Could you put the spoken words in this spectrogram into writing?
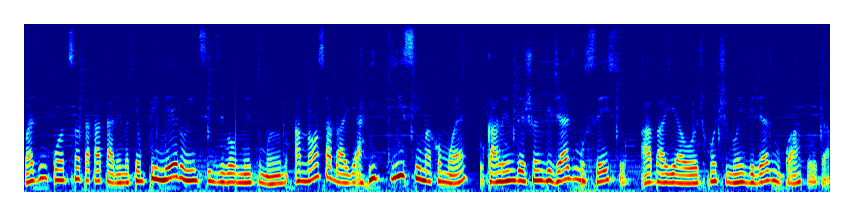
mas enquanto Santa Catarina tem o primeiro índice de desenvolvimento humano, a nossa Bahia, riquíssima como é, o Carlino deixou em 26 a Bahia hoje continua em 24 lugar.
